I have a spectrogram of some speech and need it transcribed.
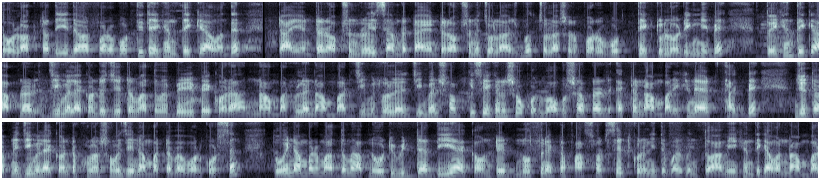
তো লকটা দিয়ে দেওয়ার পরবর্তীতে এখান থেকে আমাদের টাই এন্টার অপশন রয়েছে। আমরা টাই এন্টার অপশনে চলে আসব। চলে আসার পরবর্তীতে একটু লোডিং নেবে। তো এখান থেকে আপনার জিমেল অ্যাকাউন্টে যেটার মাধ্যমে ভেরিফাই করা নাম্বার হলে নাম্বার জিমেল হলে জিমেল সব কিছু এখানে শো করবে। অবশ্যই আপনার একটা নাম্বার এখানে অ্যাড থাকবে। যেহেতু আপনি জিমেল অ্যাকাউন্টটা খোলার সময় যে নাম্বারটা ব্যবহার করছেন, তো ওই নাম্বারের মাধ্যমে আপনি ওটিপিটা দিয়ে অ্যাকাউন্টের নতুন একটা পাসওয়ার্ড সেট করে নিতে পারবেন। তো আমি এখান থেকে আমার নাম্বার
